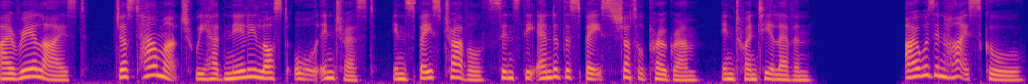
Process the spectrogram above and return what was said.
I realized just how much we had nearly lost all interest in space travel since the end of the Space Shuttle program in 2011. I was in high school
